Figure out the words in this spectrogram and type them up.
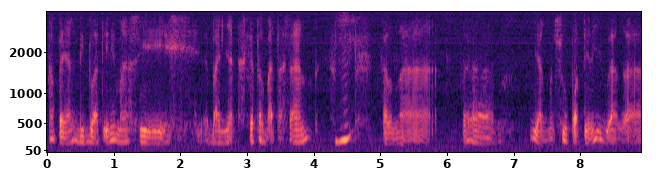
apa yang dibuat ini masih banyak keterbatasan Mhm. karena eh, yang mensupport ini juga nggak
